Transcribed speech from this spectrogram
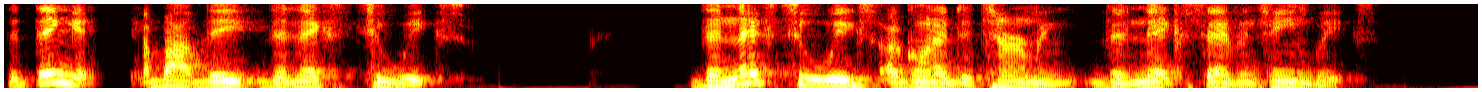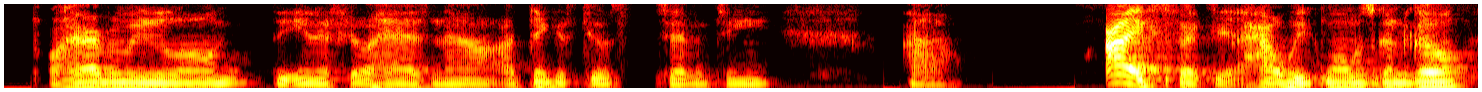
The thing about the, the next two weeks, the next two weeks are going to determine the next 17 weeks, or however many long the NFL has now. I think it's still 17. Uh, I expected how week one was going to go.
